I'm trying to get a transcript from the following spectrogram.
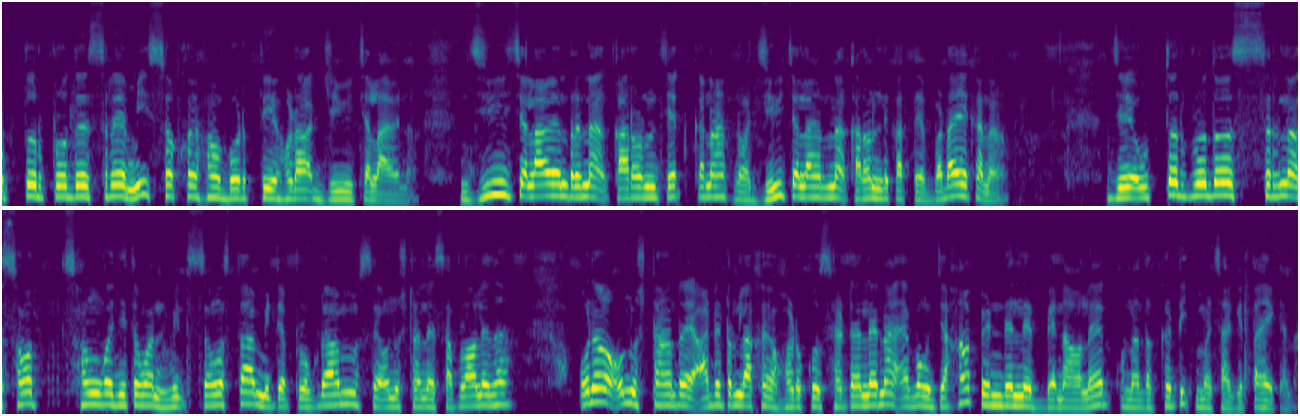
ᱩᱛᱛᱚᱨ ᱯᱨᱚᱫᱮᱥ ᱨᱮ ᱢᱤᱫ ᱥᱚ ᱠᱷᱚᱡ ᱦᱚᱸ ᱵᱟᱹᱲᱛᱤ ᱦᱚᱲᱟᱜ ᱡᱤᱣᱤ ᱪᱟᱞᱟᱣᱮᱱᱟ ᱡᱤᱣᱤ ᱪᱟᱞᱟᱣᱮᱱ ᱨᱮᱱᱟᱜ ᱠᱟᱨᱚᱱ ᱪᱮᱫ ᱠᱟᱱᱟ ᱱᱚᱣᱟ ᱡᱤᱣᱤ ᱪᱟᱞᱟᱣᱮᱱ ᱨᱮᱱᱟᱜ ᱠᱟᱨᱚᱱ ᱞᱮᱠᱟᱛᱮ ᱵᱟᱰᱟᱭ ᱠᱟᱱᱟ ᱡᱮ ᱩᱛᱛᱚᱨ ᱯᱨᱚᱫᱮᱥ ᱨᱮᱱᱟᱜ ᱥᱚᱛ ᱥᱚᱝᱜᱚ ᱧᱩᱛᱩᱢᱟᱱ ᱢᱤᱫ ᱥᱚᱝᱥᱛᱷᱟ ᱢᱤᱫᱴᱮᱡ ᱯᱨᱳᱜᱨᱟᱢ ᱥᱮ ᱚᱱᱩᱥᱴᱷᱟᱱᱮ ᱥᱟᱯᱲᱟᱣ ᱞᱮᱫᱟ ᱚᱱᱟ ᱚᱱᱩᱥᱴᱷᱟᱱ ᱨᱮ ᱟᱰᱮ ᱴᱚᱞᱟ ᱠᱷᱚᱡ ᱦᱚᱲ ᱠᱚ ᱥᱮᱴᱮᱨ ᱞᱮᱱᱟ ᱮᱵᱚᱝ ᱡᱟᱦᱟᱸ ᱯᱮᱱᱰᱮᱞᱮ ᱵᱮᱱᱟᱣ ᱞᱮᱫ ᱚᱱᱟ ᱫᱚ ᱠᱟᱹᱴᱤᱡ ᱢᱟᱪᱷᱟ ᱜᱮ ᱛᱟᱦᱮᱸ ᱠᱟᱱᱟ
